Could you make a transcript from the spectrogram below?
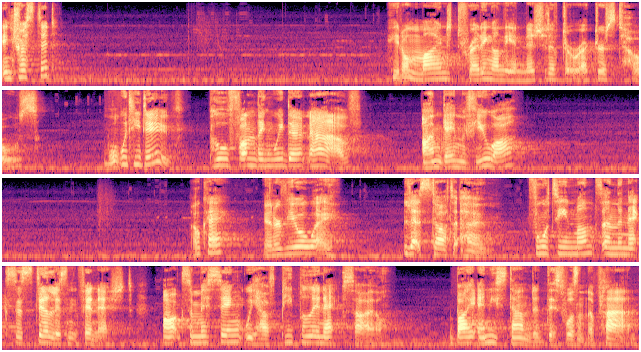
Interested? You don't mind treading on the initiative director's toes? What would he do? Pull funding we don't have? I'm game if you are. Okay, interview away. Let's start at home. 14 months and the Nexus still isn't finished. Arcs are missing, we have people in exile. By any standard, this wasn't the plan.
